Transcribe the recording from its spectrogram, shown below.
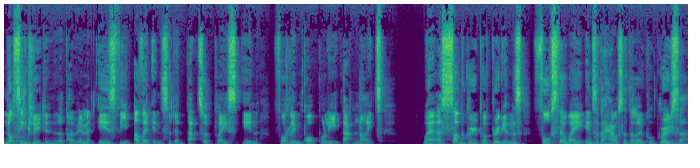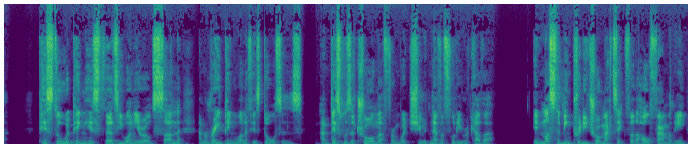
Not included in the poem is the other incident that took place in Forlimpopoli that night, where a subgroup of brigands forced their way into the house of the local grocer, pistol whipping his 31 year old son and raping one of his daughters. And this was a trauma from which she would never fully recover. It must have been pretty traumatic for the whole family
